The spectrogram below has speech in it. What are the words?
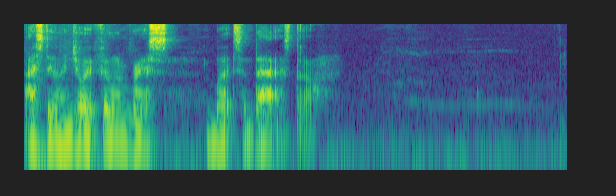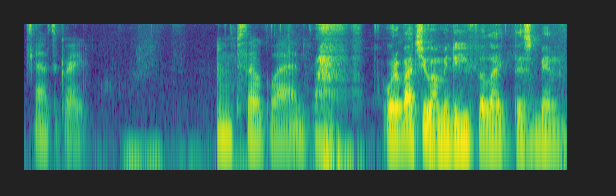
I still enjoyed feeling breasts, butts, and thighs, though. That's great. I'm so glad. What about you? I mean, do you feel like there's been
